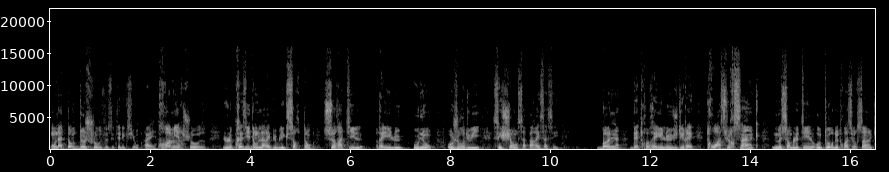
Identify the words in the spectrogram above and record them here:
on attend deux choses de cette élection. Ouais. Première chose, le président de la République sortant sera-t-il réélu ou non Aujourd'hui, ses chances apparaissent assez bonnes d'être réélu, je dirais 3 sur 5, me semble-t-il, autour de 3 sur 5.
